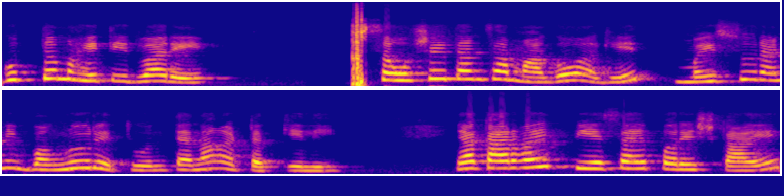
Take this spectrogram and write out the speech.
गुप्त माहितीद्वारे संशयितांचा मागोवा घेत म्हैसूर आणि बंगळूर येथून त्यांना अटक केली. या कारवाईत PSI Paresh Kale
